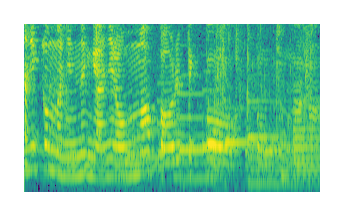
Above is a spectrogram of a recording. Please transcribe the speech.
언니 것만 있는 게 아니라 엄마 아빠 어릴 때거 엄청 많아.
